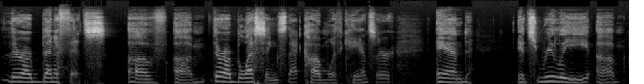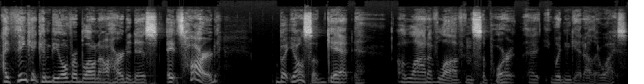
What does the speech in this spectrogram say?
There are benefits of um, there are blessings that come with cancer, and it's really, uh, I think it can be overblown how hard it is. It's hard, but you also get a lot of love and support that you wouldn't get otherwise.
